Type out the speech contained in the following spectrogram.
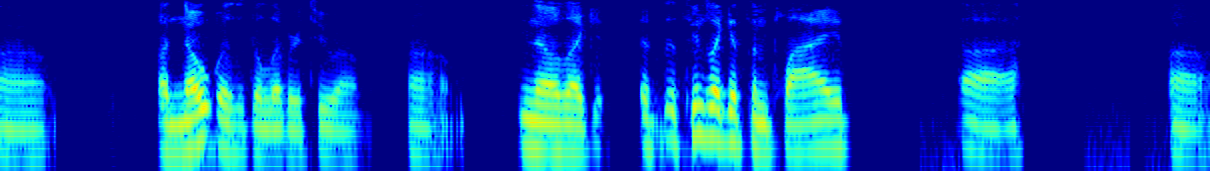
uh, a note was delivered to him. Um, you know, like it, it seems like it's implied uh, um,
